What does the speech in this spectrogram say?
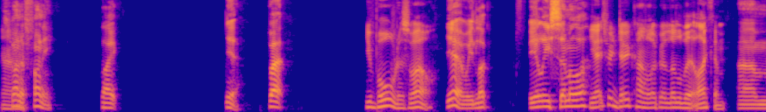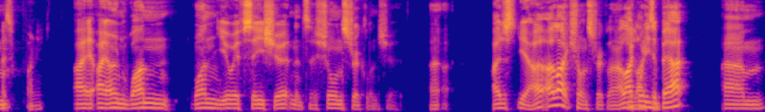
It's Uh, kind of funny, like, yeah, but You're bald as well. yeah, we look fairly similar. You actually do kind of look a little bit like him. Um, That's funny. I I own one one UFC shirt and it's a Sean Strickland shirt. I I just yeah I, I like Sean Strickland. I like what like he's him. about. Um,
